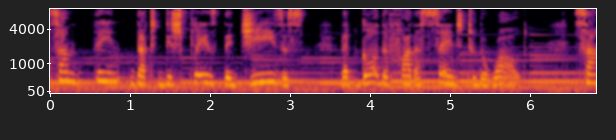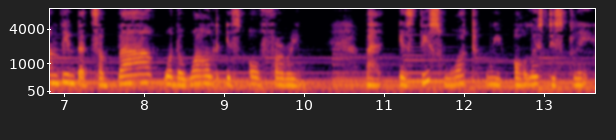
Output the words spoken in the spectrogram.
something that displays the Jesus that God the Father sent to the world something that's above what the world is offering. But is this what we always display?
